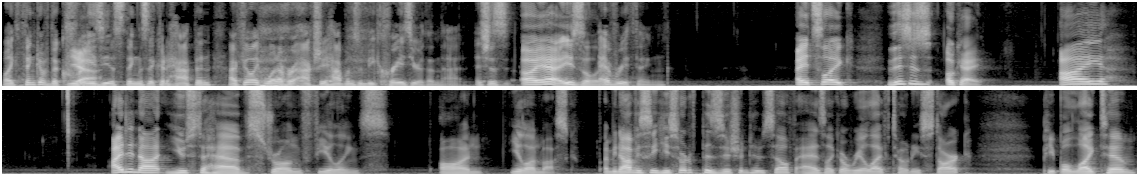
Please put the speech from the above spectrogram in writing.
like think of the craziest yeah. things that could happen. I feel like whatever actually happens would be crazier than that. It's just Oh yeah, easily. Everything. It's like this is okay. I I did not used to have strong feelings on Elon Musk. I mean, obviously he sort of positioned himself as like a real life Tony Stark. People liked him.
